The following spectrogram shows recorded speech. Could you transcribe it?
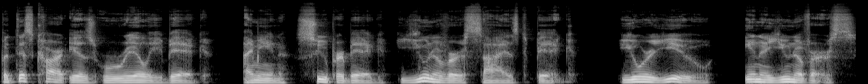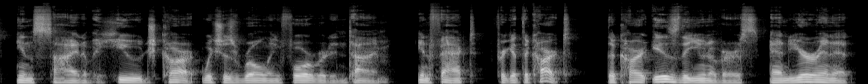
But this cart is really big. I mean, super big, universe sized big. You're you in a universe inside of a huge cart which is rolling forward in time. In fact, forget the cart. The cart is the universe, and you're in it,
